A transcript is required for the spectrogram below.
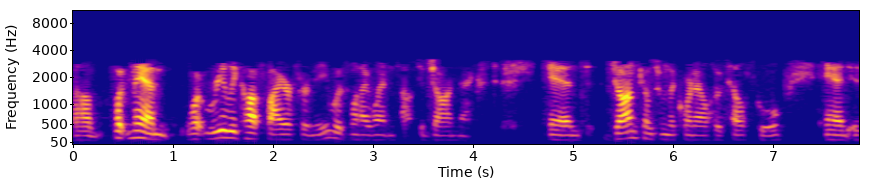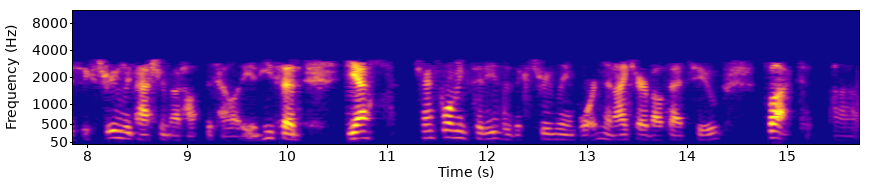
Um, but man, what really caught fire for me was when I went and talked to John next. And John comes from the Cornell Hotel School and is extremely passionate about hospitality. And he said, yes, transforming cities is extremely important, and I care about that too. But uh,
